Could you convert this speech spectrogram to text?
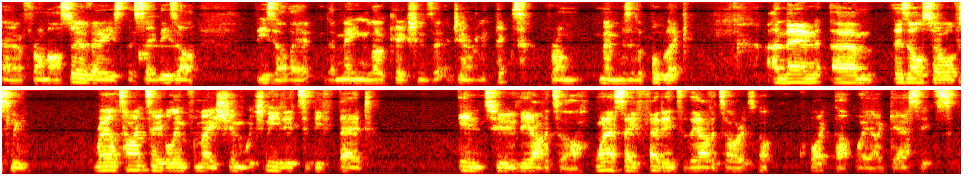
uh, from our surveys that say these are these are the, the main locations that are generally picked from members of the public. And then um, there's also obviously rail timetable information which needed to be fed into the avatar. When I say fed into the avatar, it's not quite that way, I guess. It's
